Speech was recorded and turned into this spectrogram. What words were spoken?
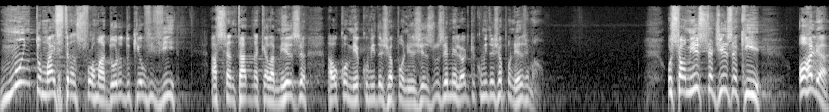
muito mais transformadora do que eu vivi assentado naquela mesa ao comer comida japonesa. Jesus é melhor do que comida japonesa, irmão. O salmista diz aqui: Olha,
